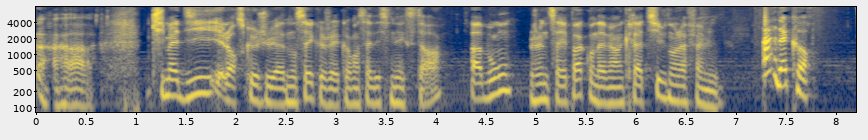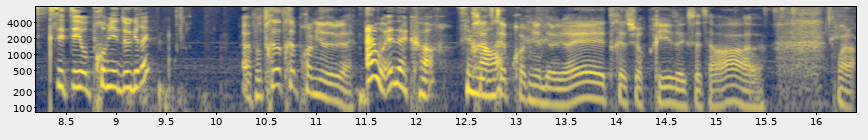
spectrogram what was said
Ah, qui m'a dit, lorsque je lui ai annoncé que j'avais commencé à dessiner, etc. Ah bon Je ne savais pas qu'on avait un créatif dans la famille. Ah d'accord. C'était au premier degré? Peu très très premier degré. Ah ouais, d'accord. C'est Très marrant. très premier degré, très surprise, etc. Euh, voilà.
